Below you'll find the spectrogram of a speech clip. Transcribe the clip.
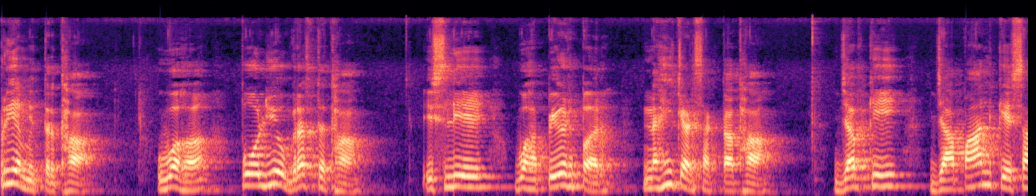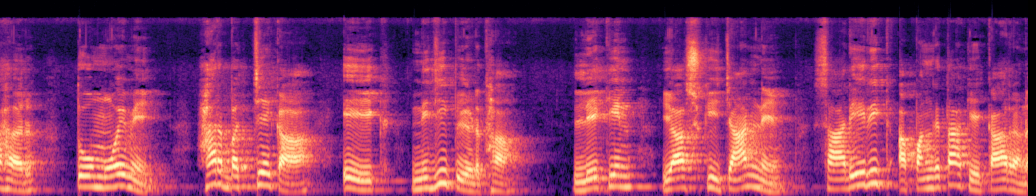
प्रिय मित्र था। वह पोलियोग्रस्त था, इसलिए वह पेड़ पर नहीं चढ़ सकता था, जबकि जापान के शहर तोमोए में हर बच्चे का एक निजी पेड़ था। लेकिन यासुकी चाँद ने शारीरिक अपंगता के कारण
